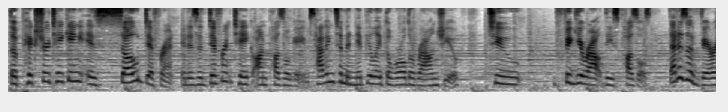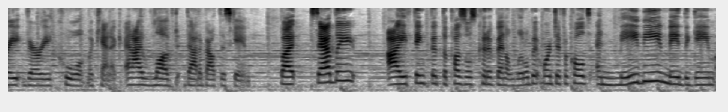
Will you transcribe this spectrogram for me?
the picture taking is so different. It is a different take on puzzle games, having to manipulate the world around you to figure out these puzzles. That is a very, very cool mechanic, and I loved that about this game. But sadly, I think that the puzzles could have been a little bit more difficult and maybe made the game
